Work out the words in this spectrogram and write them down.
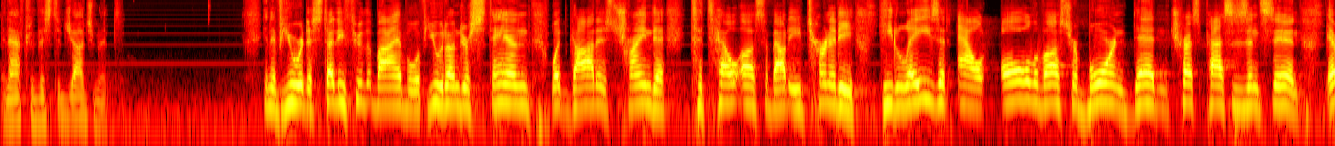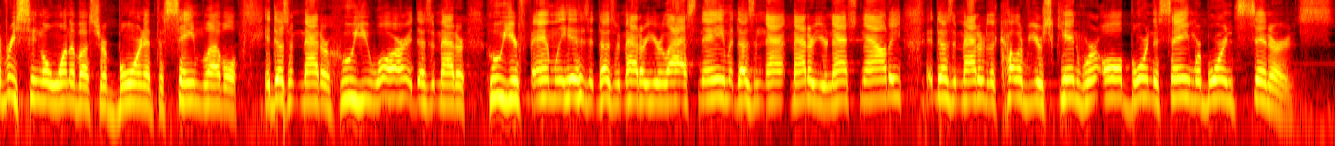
and after this to judgment. And if you were to study through the Bible, if you would understand what God is trying to, to tell us about eternity, He lays it out. All of us are born dead in trespasses and sin. Every single one of us are born at the same level. It doesn't matter who you are, it doesn't matter who your family is, it doesn't matter your last name, it doesn't matter your nationality, it doesn't matter the color of your skin. We're all born the same, we're born sinners.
